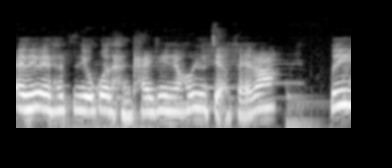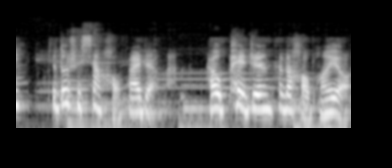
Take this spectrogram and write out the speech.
，anyway，他自己又过得很开心，然后又减肥啦。所以这都是向好发展嘛。还有佩珍她的好朋友，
